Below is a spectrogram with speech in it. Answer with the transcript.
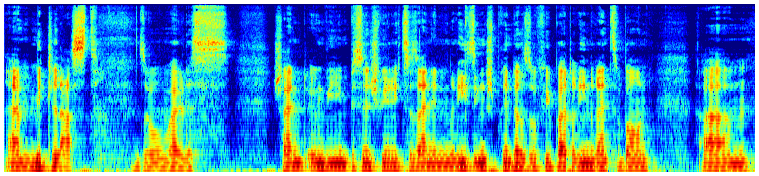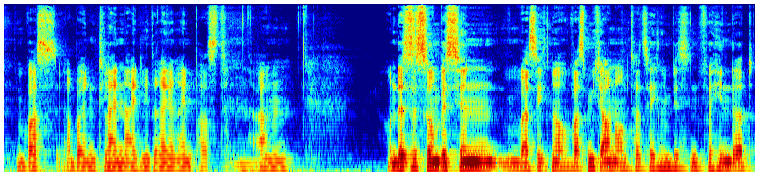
ähm, mit Last. So, weil das scheint irgendwie ein bisschen schwierig zu sein, in einen riesigen Sprinter so viel Batterien reinzubauen, ähm, was aber in einen kleinen ID3 reinpasst. Ähm, und das ist so ein bisschen, was ich noch, was mich auch noch tatsächlich ein bisschen verhindert,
